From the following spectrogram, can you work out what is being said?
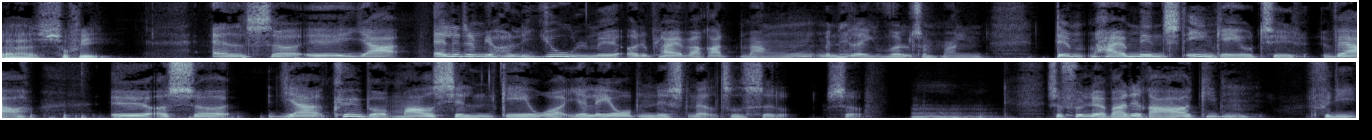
Uh, Sofie? Altså, øh, jeg, alle dem, jeg holder jul med, og det plejer at være ret mange, men heller ikke voldsomt mange, dem har jeg mindst en gave til hver. Øh, og så, jeg køber meget sjældent gaver. Jeg laver dem næsten altid selv. Så, så føler jeg bare, det er rarere at give dem. Fordi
